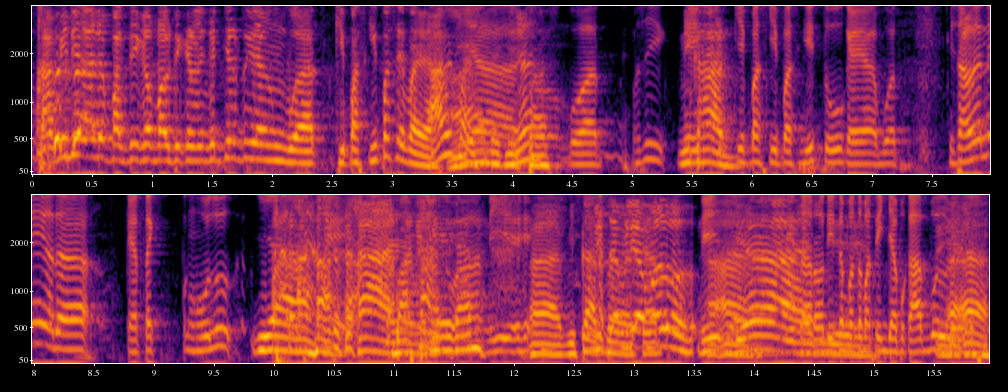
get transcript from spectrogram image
Tapi dia ada partikel-partikel yang kecil tuh yang buat kipas-kipas ya, Pak ya? Tapi Pak ya. Iya, kipas. buat apa sih? Nikahan. Kipas-kipas gitu kayak buat misalnya nih ada ketek penghulu Iya. Basah ya kan? Iya. Ah, bisa Bisa beli kan. sama lu? Di, Iya, ditaruh di tempat-tempat ijab kabul. Ah,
